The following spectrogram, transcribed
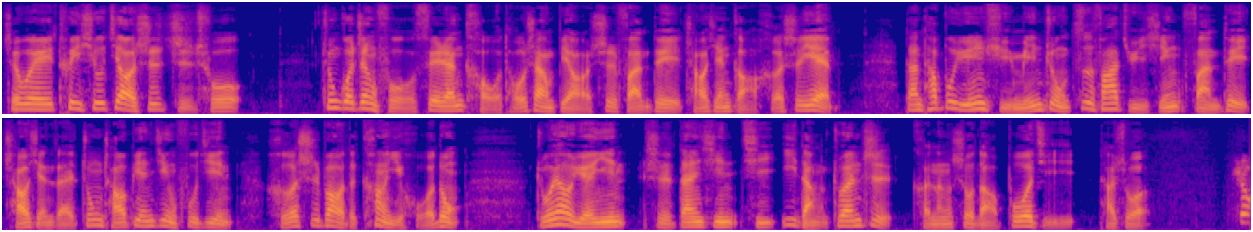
这位退休教师指出，中国政府虽然口头上表示反对朝鲜搞核试验，但他不允许民众自发举行反对朝鲜在中朝边境附近核试爆的抗议活动，主要原因是担心其一党专制可能受到波及。他说。政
